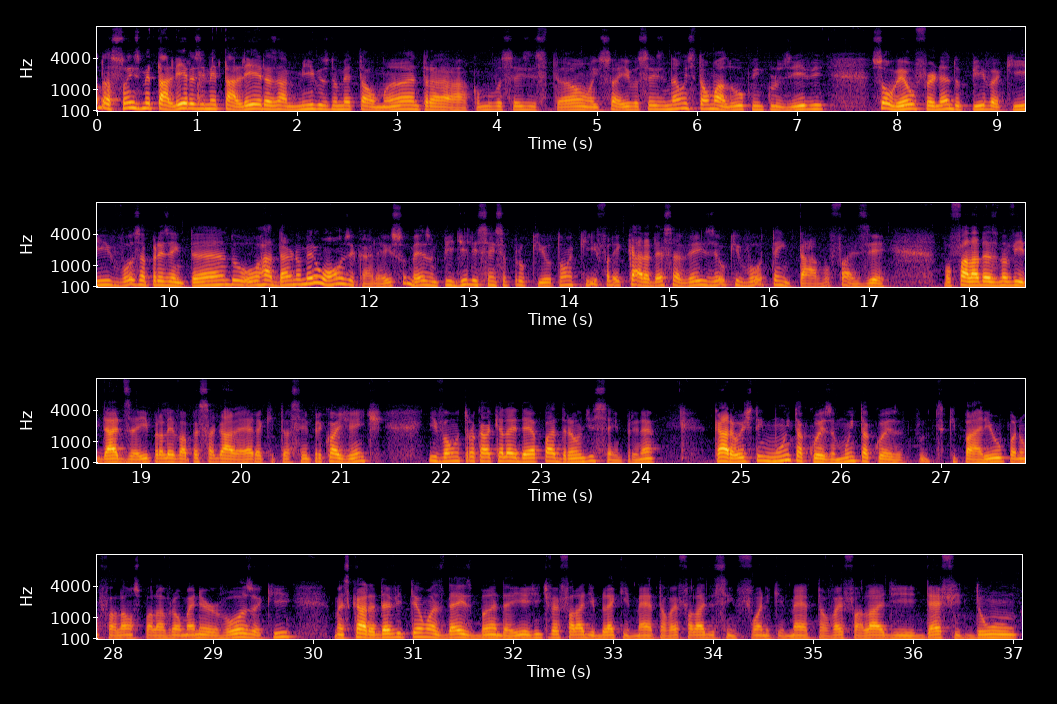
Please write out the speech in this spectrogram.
Saudações metaleiras e metaleiras, amigos do Metal Mantra, como vocês estão? É isso aí, vocês não estão malucos, inclusive sou eu, Fernando Piva aqui, vos apresentando o Radar número 11, cara, é isso mesmo, pedi licença pro Kilton aqui, falei, cara, dessa vez eu que vou tentar, vou fazer, vou falar das novidades aí para levar para essa galera que tá sempre com a gente e vamos trocar aquela ideia padrão de sempre, né? Cara, hoje tem muita coisa, muita coisa. Putz, que pariu para não falar uns palavrão mais nervoso aqui. Mas, cara, deve ter umas 10 bandas aí. A gente vai falar de black metal, vai falar de symphonic metal, vai falar de death doom.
